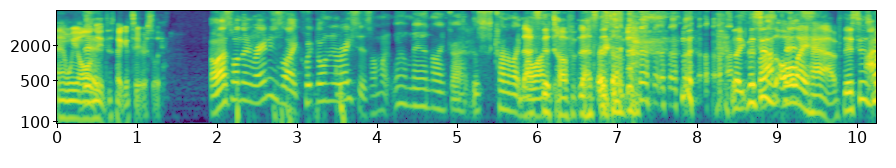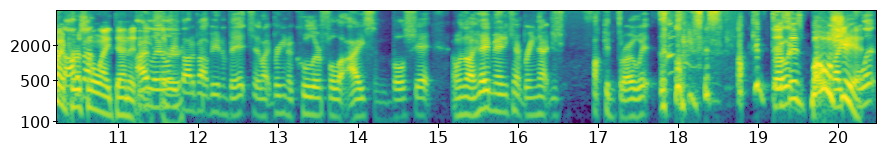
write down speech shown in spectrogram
and we all Dude. need to take it seriously. Oh, that's one thing. Randy's like, quit going to races. I'm like, well, man, like uh, this is kind of like That's the tough. That's the tough. like this But is I'm all I have. This is I my personal about- identity. I literally sir. thought about being a bitch and like bringing a cooler full of ice and bullshit. And was like, hey man, you can't bring that. Just fucking throw it. just fucking This it. is bullshit. Like, flip,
